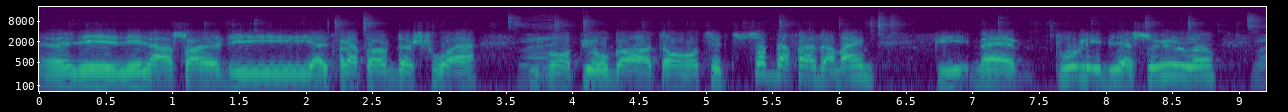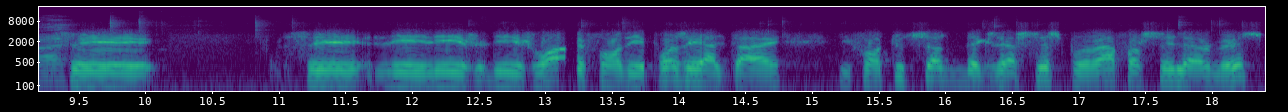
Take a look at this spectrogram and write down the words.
euh, les, les, lanceurs, il y a le frappeur de choix, ils vont plus au bâton, tu sais, toutes sortes d'affaires de même. Puis, mais pour les blessures, là, c'est c'est les, les, les joueurs font des poids et haltères, ils font toutes sortes d'exercices pour renforcer leurs muscles.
